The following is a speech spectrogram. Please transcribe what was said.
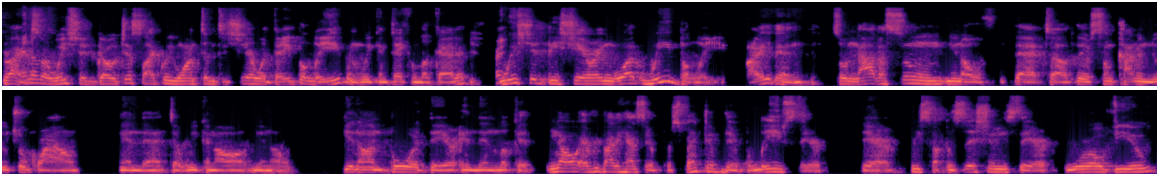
Right. And so we should go just like we want them to share what they believe and we can take a look at it. Right. We should be sharing what we believe. Right. And so not assume, you know, that uh, there's some kind of neutral ground and that uh, we can all, you know, get on board there and then look at you know everybody has their perspective their beliefs their their presuppositions their worldview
